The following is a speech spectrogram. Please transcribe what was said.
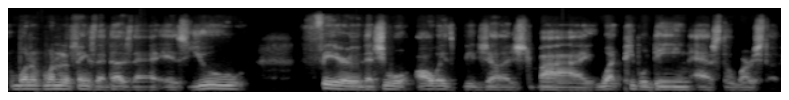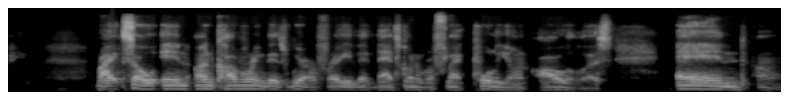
one of, one of the things that does that is you fear that you will always be judged by what people deem as the worst of right so in uncovering this we're afraid that that's going to reflect poorly on all of us and um,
